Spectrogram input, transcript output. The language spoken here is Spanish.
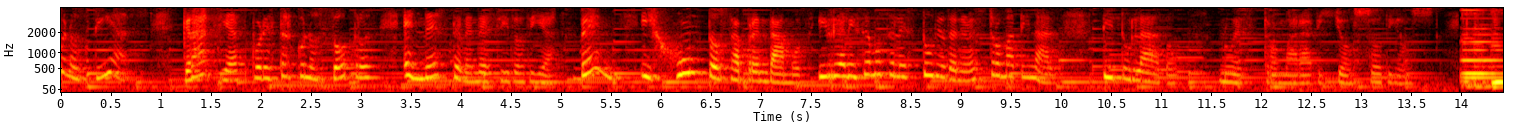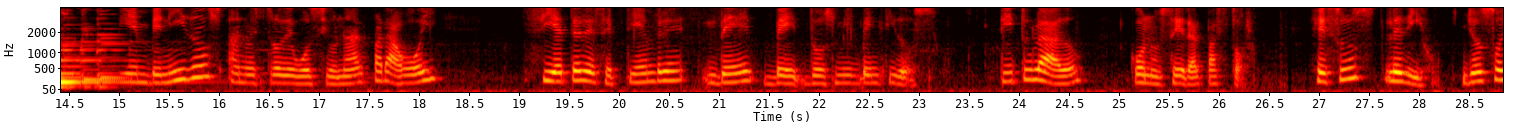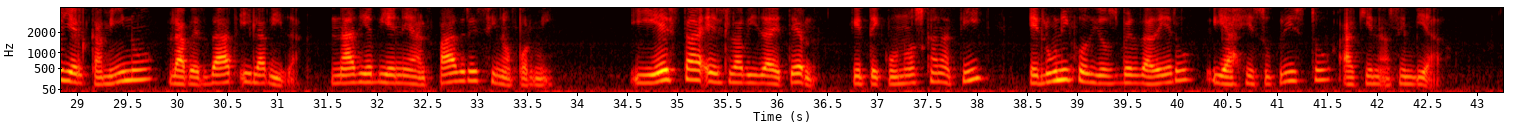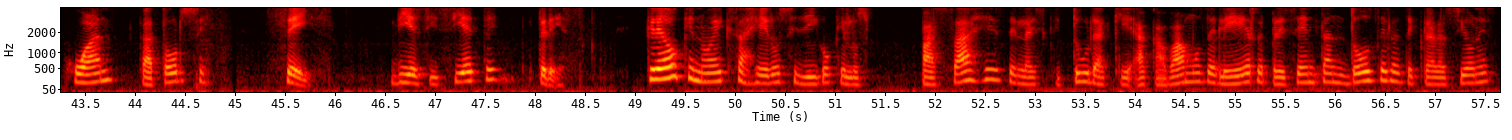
buenos días. Gracias por estar con nosotros en este bendecido día. Ven y juntos aprendamos y realicemos el estudio de nuestro matinal titulado Nuestro maravilloso Dios. Bienvenidos a nuestro devocional para hoy, 7 de septiembre de 2022, titulado Conocer al Pastor. Jesús le dijo, Yo soy el camino, la verdad y la vida. Nadie viene al Padre sino por mí. Y esta es la vida eterna, que te conozcan a ti, el único Dios verdadero, y a Jesucristo a quien has enviado. Juan 14, 6, 17, 3. Creo que no exagero si digo que los pasajes de la escritura que acabamos de leer representan dos de las declaraciones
